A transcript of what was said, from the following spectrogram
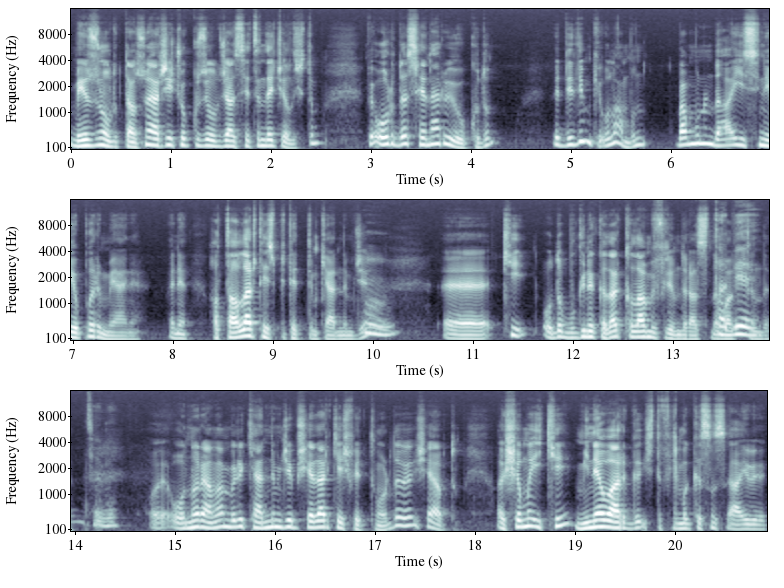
mezun olduktan sonra her şey çok güzel olacağını setinde çalıştım ve orada senaryoyu okudum ve dedim ki ulan bunu, ben bunun daha iyisini yaparım yani. Hani hatalar tespit ettim kendimce. Ee, ki o da bugüne kadar kalan bir filmdir aslında tabii, baktığında. tabii. Ona rağmen böyle kendimce bir şeyler keşfettim orada ve şey yaptım. Aşama 2 Mine Vargı işte film akasının sahibi.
